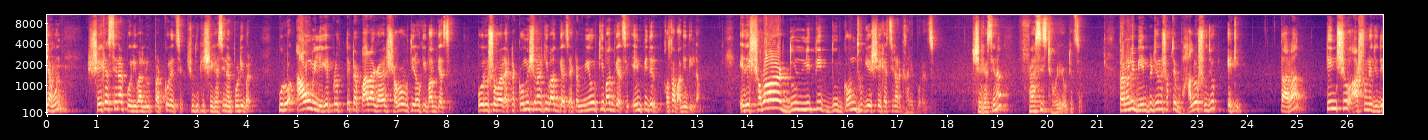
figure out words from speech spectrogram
যেমন শেখ হাসিনার পরিবার লুটপাট করেছে, শুধু কি শেখ হাসিনার পরিবার? পুরো আওয়ামী লীগের প্রত্যেকটা পাড়াগাঁয়ের সভাপতিরাও কি বাদ গেছে? পৌরসভার একটা কমিশনার কি বাদ গেছে? একটা মেয়র কি বাদ গেছে? এমপিদের কথা বাদই দিলাম। এদের সবার দুর্নীতির দুর্গন্ধ গিয়ে শেখ হাসিনার ঘাড়ে পড়েছে। শেখ হাসিনা ফ্যাসিস্ট হয়ে উঠেছে। তার মানে বিএনপির জন্য সবচেয়ে ভালো সুযোগ এটি। তারা তিনশো আসনে যদি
